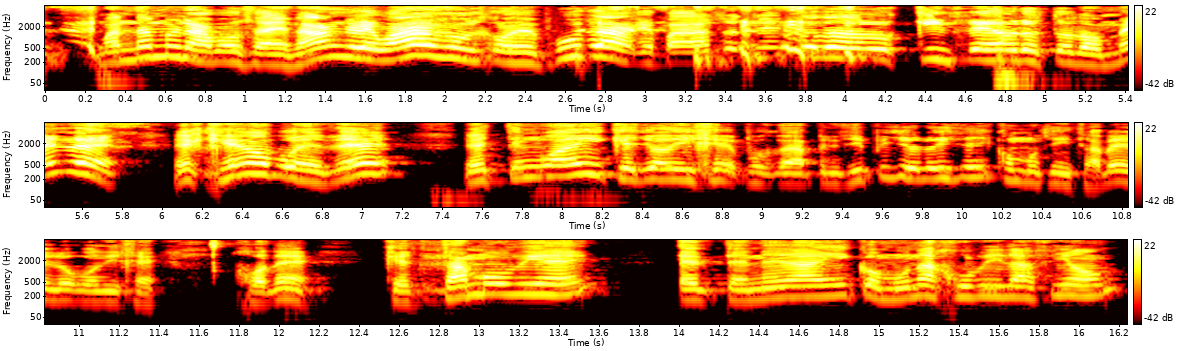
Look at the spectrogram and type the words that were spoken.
Mándame una bolsa de sangre o algo, hijo de puta, que para eso estoy todos los 15 euros todos los meses. Es que no puede ser. Tengo ahí que yo dije, porque al principio yo lo hice como sin saber, luego dije, joder, que está muy bien el tener ahí como una jubilación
